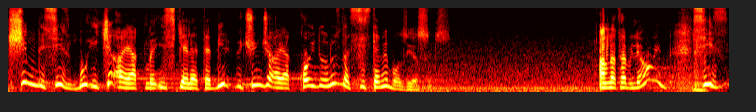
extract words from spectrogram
Şimdi siz bu iki ayaklı iskelete bir üçüncü ayak koyduğunuzda sistemi bozuyorsunuz. Anlatabiliyor muyum? Siz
